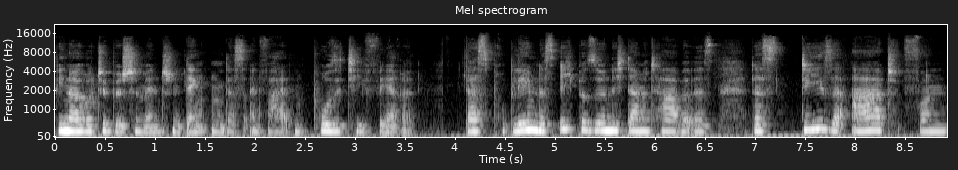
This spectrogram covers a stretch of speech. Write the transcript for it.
wie neurotypische Menschen denken, dass ein Verhalten positiv wäre. Das Problem, das ich persönlich damit habe, ist, dass diese Art von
